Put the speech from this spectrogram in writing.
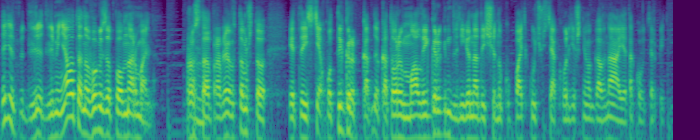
Для, для меня вот оно выглядело, по-моему, нормально. Просто Мгм. проблема в том, что это из тех вот игр, ко- которым мало игр, для нее надо еще накупать кучу всякого лишнего говна, а я такого терпеть не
